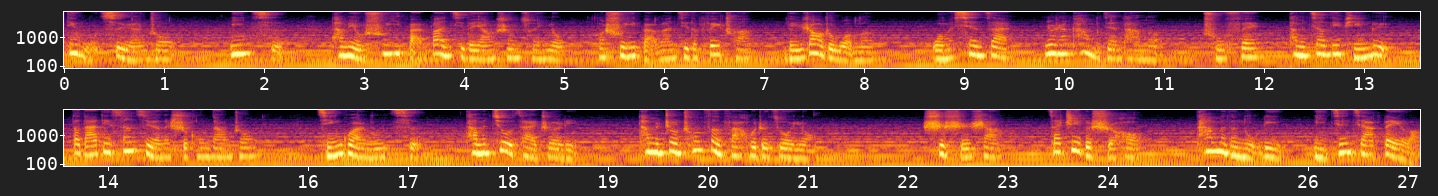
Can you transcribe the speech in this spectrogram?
第五次元中，因此他们有数以百万计的扬声存有和数以百万计的飞船围绕着我们。我们现在仍然看不见他们，除非他们降低频率。到达第三次元的时空当中，尽管如此，他们就在这里，他们正充分发挥着作用。事实上，在这个时候，他们的努力已经加倍了。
